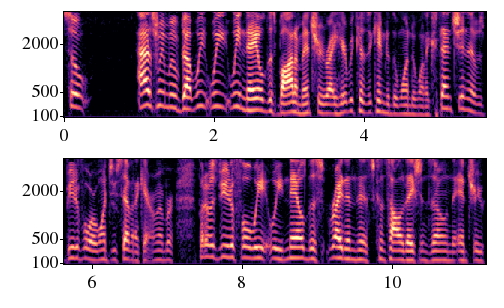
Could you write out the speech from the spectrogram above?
So as we moved up, we, we, we nailed this bottom entry right here because it came to the one-to-one extension. It was beautiful, or 127, I can't remember, but it was beautiful. We, we nailed this right in this consolidation zone, the entry,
